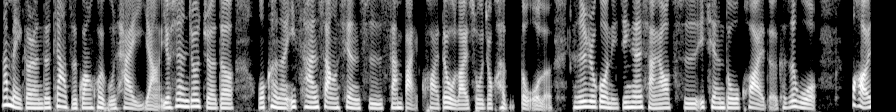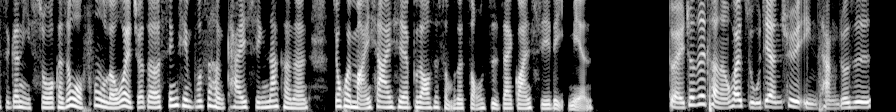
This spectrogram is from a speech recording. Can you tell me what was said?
那每个人的价值观会不太一样。有些人就觉得我可能一餐上限是三百块，对我来说就很多了。可是如果你今天想要吃一千多块的，可是我不好意思跟你说，可是我付了，我也觉得心情不是很开心，那可能就会埋下一些不知道是什么的种子在关系里面。对，就是可能会逐渐去隐藏，就是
